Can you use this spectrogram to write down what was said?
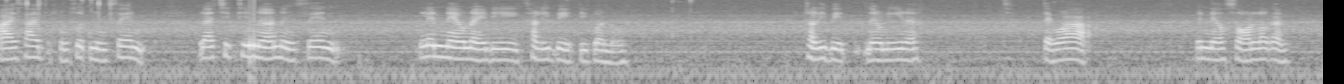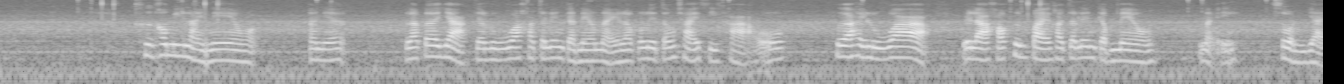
ปลายไส้สูงสุดหนึ่งเส้น และชิดที่เนื้อหนึ่งเส้น เล่นแนวไหนดีคาลิเบตดีกว่าเนาะคาลิเบตแนวนี้นะ แต่ว่าเป็นแนวซ้อนแล้วกัน คือเขามีหลายแนวอะ อันเนี้ย แล้วก็อยากจะรู้ว่าเขาจะเล่นกับแนวไหน เราก็เลยต้องใช้สีขาว เพื่อให้รู้ว่าเวลาเขาขึ้นไปเขาจะเล่นกับแนวไหนส่วนใหญ่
